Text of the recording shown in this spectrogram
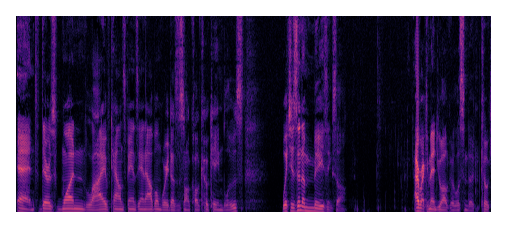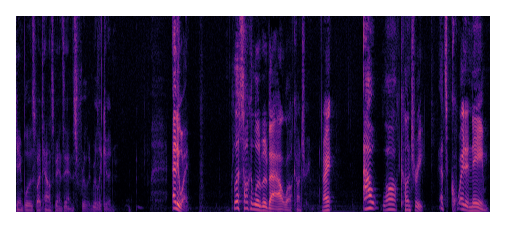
and there's one live Townes Van Zandt album where he does a song called "Cocaine Blues," which is an amazing song. I recommend you all go listen to "Cocaine Blues" by Townes Van Zandt. It's really, really good. Anyway, let's talk a little bit about outlaw country. right? outlaw country. That's quite a name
